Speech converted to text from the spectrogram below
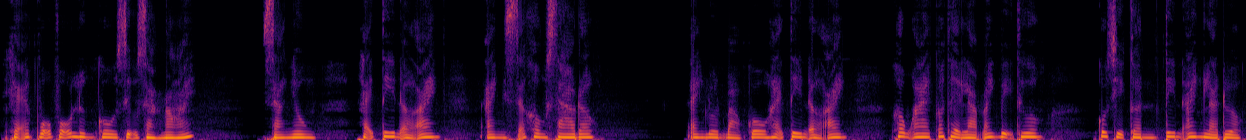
Khẽ vỗ vỗ lưng cô dịu dàng nói, Giang Nhung, Hãy tin ở anh Anh sẽ không sao đâu. Anh luôn bảo cô hãy tin ở anh, Không ai có thể làm anh bị thương. Cô chỉ cần tin anh là được.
